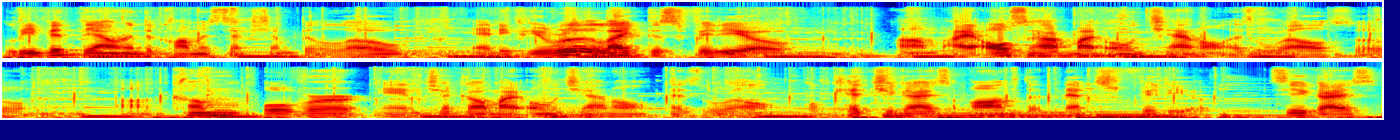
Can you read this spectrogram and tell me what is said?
leave it down in the comment section below. And if you really like this video, um, I also have my own channel as well. So uh, come over and check out my own channel as well. I'll catch you guys on the next video. See you guys.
